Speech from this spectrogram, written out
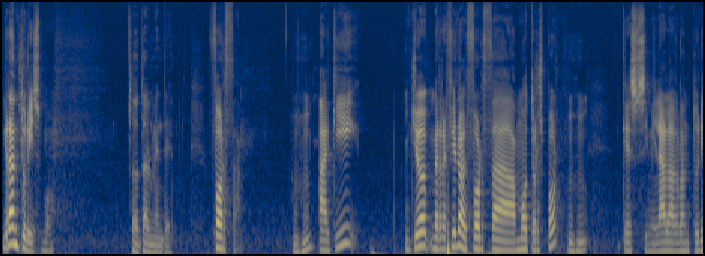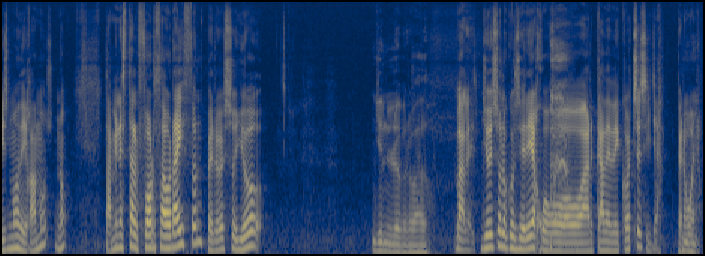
Gran Turismo, Totalmente. Forza. Aquí yo me refiero al Forza Motorsport. Que es similar al Gran Turismo, digamos, ¿no? También está el Forza Horizon, pero eso yo Yo ni lo he probado. Vale, yo eso lo consideraría juego arcade de coches y ya, pero Mm. bueno.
